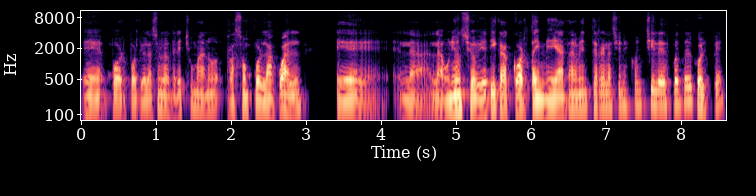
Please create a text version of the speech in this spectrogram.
eh, por, por violación de los derechos humanos, razón por la cual eh, la, Unión Soviética corta inmediatamente relaciones con Chile después del golpe.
